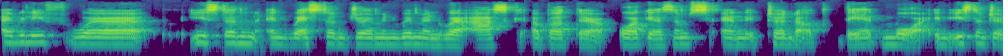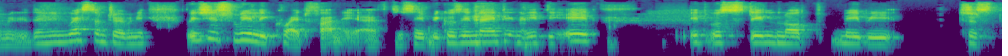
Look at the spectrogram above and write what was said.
I believe, where Eastern and Western German women were asked about their orgasms, and it turned out they had more in Eastern Germany than in Western Germany, which is really quite funny, I have to say, because in 1988, it was still not maybe just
